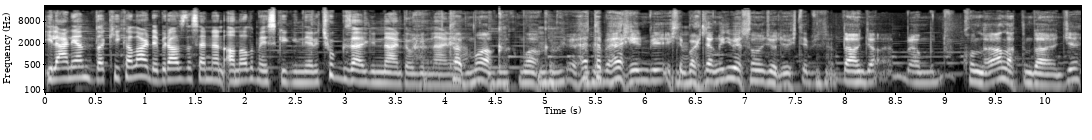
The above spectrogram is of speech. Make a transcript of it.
İlerleyen dakikalarda biraz da senden analım eski günleri. Çok güzel günlerdi o günler ya. Tabii muhakkak muhakkak. Her tabii her şeyin bir işte başlangıcı ve sonucu oluyor. İşte biz daha önce ben bu konuları anlattım daha önce.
